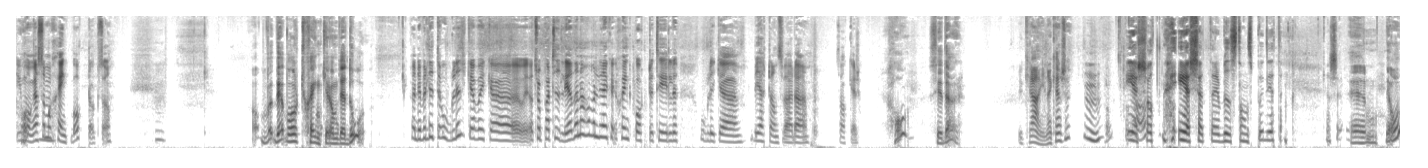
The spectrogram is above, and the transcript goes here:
Det är ju många som har skänkt bort också. Ja, Vart skänker de det då? Ja, det är väl lite olika vilka, jag tror partiledarna har väl skänkt bort det till olika behjärtansvärda saker. Ja, se där. Ukraina kanske? Mm. Ersätt, ersätter biståndsbudgeten. Kanske Ehm, ja, ja,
